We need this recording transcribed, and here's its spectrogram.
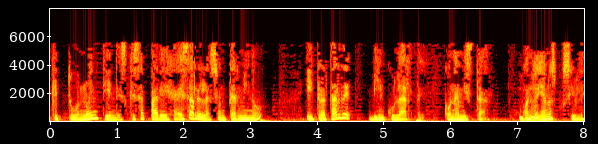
que tú no entiendes que esa pareja, esa relación terminó y tratar de vincularte con amistad cuando ya no es posible,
